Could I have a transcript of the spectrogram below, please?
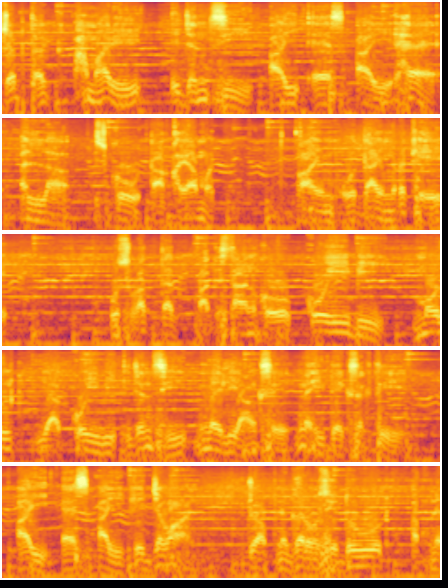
جب تک ہماری ایجنسی آئی ایس آئی ہے، اللہ اس کو تا قیامت قائم و دائم رکھے۔ اس وقت تک پاکستان کو کوئی بھی ملک یا کوئی بھی ایجنسی میلی آنکھ سے نہیں دیکھ سکتی۔ آئی ایس آئی کے جوان جو اپنے گھروں سے دور اپنے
